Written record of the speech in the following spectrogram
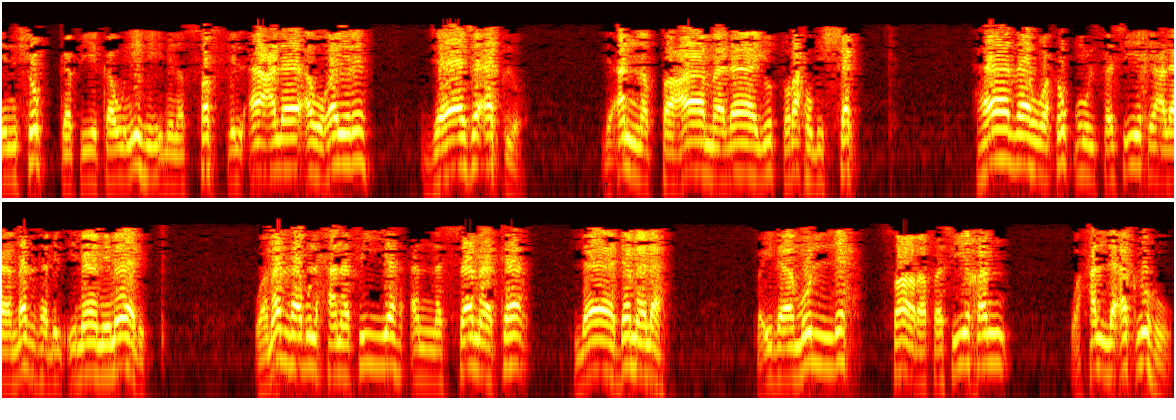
إن شك في كونه من الصف الأعلى أو غيره جاز أكله لأن الطعام لا يطرح بالشك. هذا هو حكم الفسيخ على مذهب الإمام مالك. ومذهب الحنفية أن السمك لا دم له فإذا ملح صار فسيخا وحل أكله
